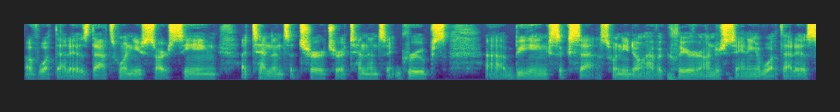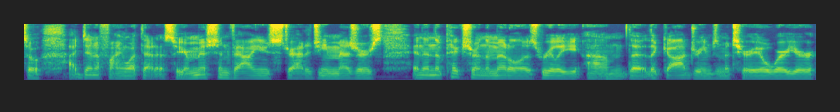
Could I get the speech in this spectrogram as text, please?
of what that is. That's when you start seeing attendance at church or attendance at groups uh, being success when you don't have a clear understanding of what that is. So identifying what that is. So your mission values strategy measures and then the picture in the middle is really um, the the god dreams material where you're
